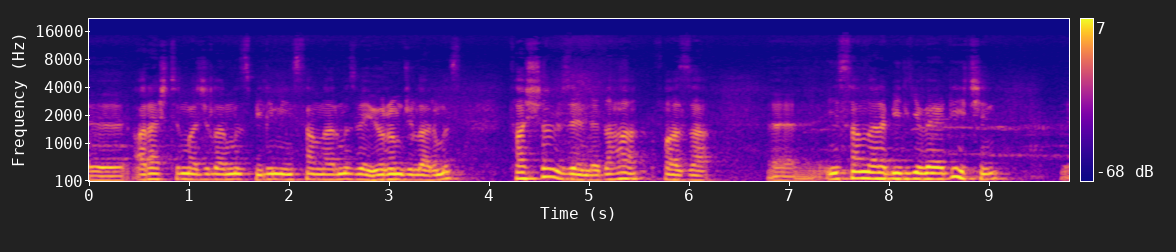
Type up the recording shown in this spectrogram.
e, araştırmacılarımız, bilim insanlarımız ve yorumcularımız taşlar üzerinde daha fazla e, insanlara bilgi verdiği için e,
